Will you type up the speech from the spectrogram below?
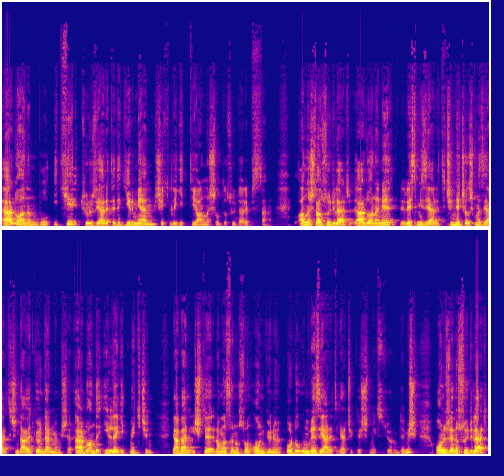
Erdoğan'ın bu iki tür ziyarete de girmeyen bir şekilde gittiği anlaşıldı Suudi Arabistan'a. Anlaşılan Suudiler Erdoğan'a ne resmi ziyaret için ne çalışma ziyaret için davet göndermemişler. Erdoğan da illa gitmek için ya ben işte Ramazan'ın son 10 günü orada umre ziyareti gerçekleştirmek istiyorum demiş. Onun üzerine Suudiler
